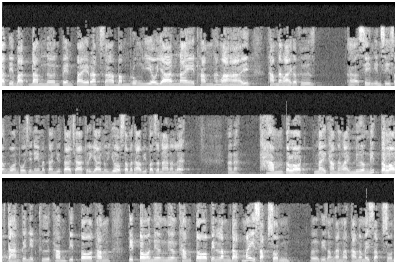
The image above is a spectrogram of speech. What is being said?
ปฏิบัติดำเนินเป็นไปรักษาบำรุงเยียวยาในธรรมทั้งหลายธรรมทั้งหลายก็คือศีลอินทรีย์สังวรโภชเนมตัญยุตาชาคริยานุโยกสมถาวิปัสนานั่นแหละนะทำตลอดในธรรมทั้งหลายเนืองนิดตลอดการเป็นนิดคือทำติดต่อทำติดต่อเนืองเนืองทำต่อเป็นลำดับไม่สับสนเออที่สำคัญว่าทำแล้วไม่สับสน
